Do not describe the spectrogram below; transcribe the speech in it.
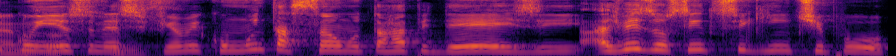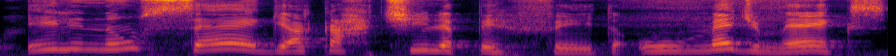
muito né, com isso nesse filmes. filme, com muita ação, muita rapidez. E às vezes eu sinto o seguinte: tipo, ele não segue a cartilha perfeita. O Mad Max,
